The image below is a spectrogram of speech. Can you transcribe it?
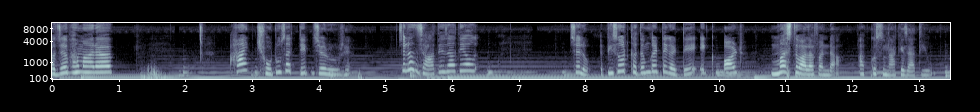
और जब हमारा हाँ एक छोटू सा टिप ज़रूर है। चलो, जाते जाते और चलो एपिसोड खत्म करते करते एक और मस्त वाला फंडा आपको सुना के जाती हूँ।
